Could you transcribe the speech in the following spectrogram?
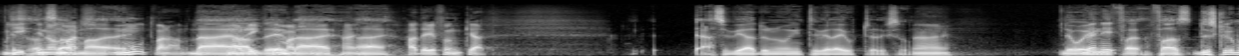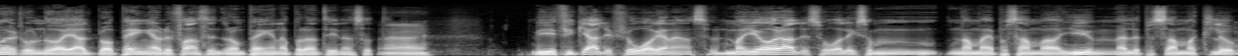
Gick ni någon samma- match mot varandra? Nej, någon aldrig, match? nej, nej. Hade det funkat? Alltså vi hade nog inte velat gjort det liksom. Nej. Det, var Men i- fast, det skulle man gjort om det var jävligt bra pengar och det fanns inte de pengarna på den tiden. Så att, nej. Vi fick aldrig frågan ens. Man gör aldrig så liksom när man är på samma gym eller på samma klubb.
